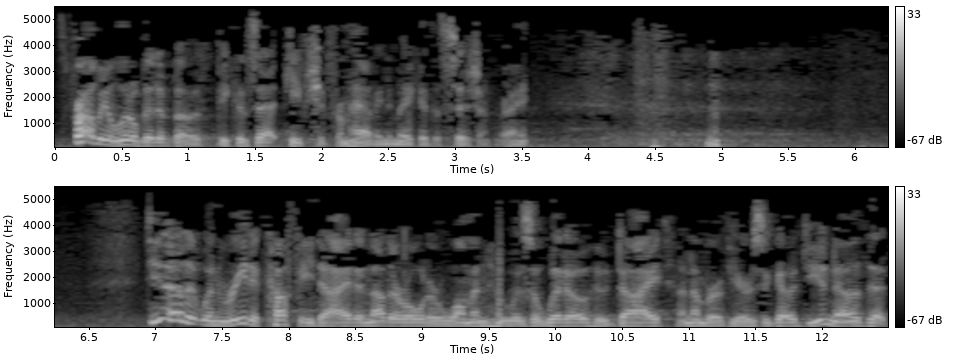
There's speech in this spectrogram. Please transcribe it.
It's probably a little bit of both because that keeps you from having to make a decision, right? Do you know that when Rita Cuffey died, another older woman who was a widow who died a number of years ago, do you know that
